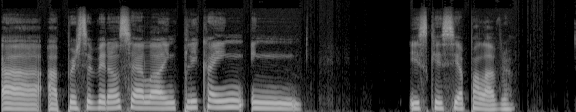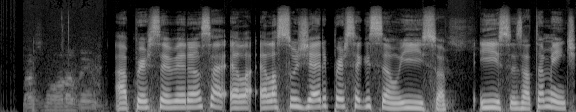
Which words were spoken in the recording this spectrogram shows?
a, a perseverança ela implica em, em... Esqueci a palavra. Mais uma hora vem. A perseverança, ela, ela sugere perseguição. Isso, isso, isso exatamente.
